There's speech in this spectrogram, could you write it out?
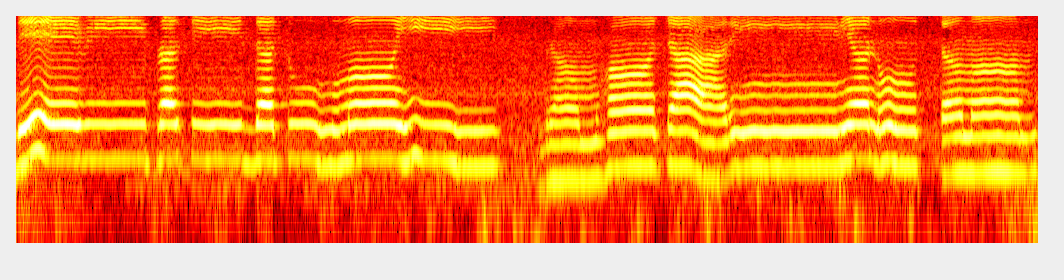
દેવી પ્રસિદ્ધતુ મયી બ્રહ્મચારિણ્યનુત્તમામ.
